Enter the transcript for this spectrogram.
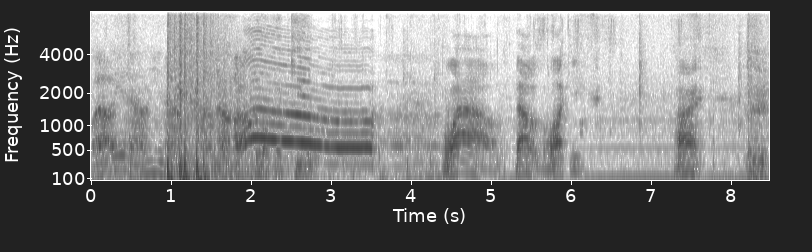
Well, you know, you know. I don't know. Oh! Uh, Wow, that was lucky. All right. mm.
